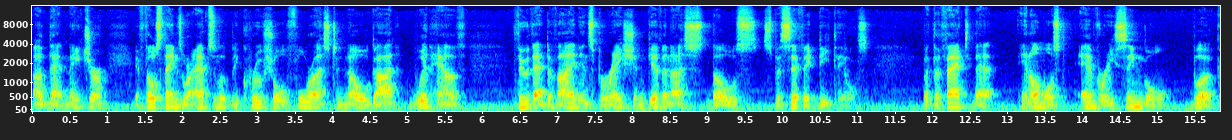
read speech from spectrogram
of that nature if those things were absolutely crucial for us to know, God would have, through that divine inspiration, given us those specific details. But the fact that in almost every single book,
